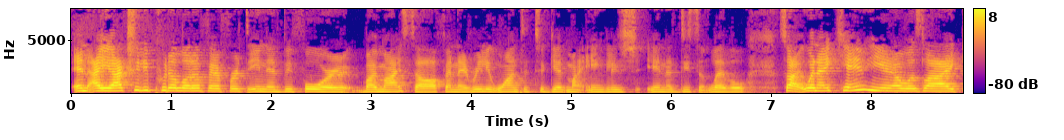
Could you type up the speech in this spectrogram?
and I actually put a lot of effort in it before by myself, and I really wanted to get my English in a decent level. So I, when I came here, I was like,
